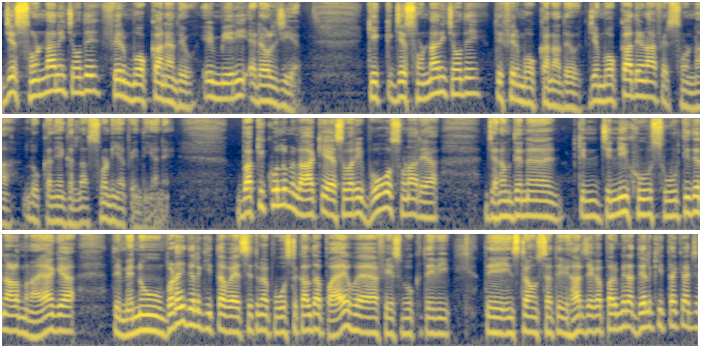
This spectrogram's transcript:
ਜੇ ਸੁਣਨਾ ਨਹੀਂ ਚਾਹੁੰਦੇ, ਫਿਰ ਮੌਕਾ ਨਾ ਦਿਓ। ਇਹ ਮੇਰੀ ਆਈਡੀਓਲੋਜੀ ਹੈ ਕਿ, ਜੇ ਸੁਣਨਾ ਨਹੀਂ ਚਾਹੁੰਦੇ ਤੇ ਫਿਰ ਮੌਕਾ ਨਾ ਦਿਓ। ਜੇ ਮੌਕਾ ਦੇਣਾ, ਫਿਰ ਸੁਣਨਾ। ਲੋਕਾਂ ਦੀਆਂ ਗੱਲਾਂ ਸੁਣਨੀਆਂ ਪੈਂਦੀਆਂ ਨੇ। ਬਾਕੀ ਕੁੱਲ ਮਿਲਾ ਕੇ ਇਸ ਵਾਰੀ ਬਹੁਤ ਸੋਹਣਾ ਰਿਹਾ। ਜਨਮ ਦਿਨ ਕਿੰਨ- ਜਿੰਨੀ ਖੂਬਸੂਰਤੀ ਦੇ ਨਾਲ ਮਨਾਇਆ ਗਿਆ ਤੇ ਮੈਨੂੰ ਬੜਾ ਹੀ ਦਿਲ ਕੀਤਾ ਵੈਸੇ ਤੇ ਮੈਂ ਪੋਸਟ ਕੱਲ ਦਾ ਪਾਇਆ ਹੋਇਆ ਹੈ ਫੇਸਬੁੱਕ ਤੇ ਵੀ ਤੇ ਇੰਸਟਾ ਉਸਟਾ ਤੇ ਵੀ ਹਰ ਜਗ੍ਹਾ, ਪਰ ਮੇਰਾ ਦਿਲ ਕੀਤਾ ਕਿ ਅੱਜ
